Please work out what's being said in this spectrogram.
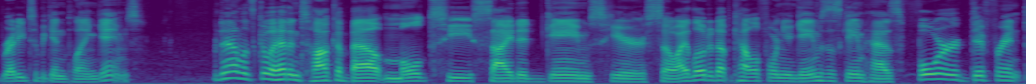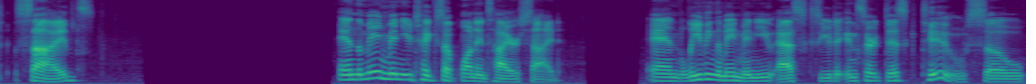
ready to begin playing games. But now let's go ahead and talk about multi-sided games here. So I loaded up California Games. This game has four different sides. And the main menu takes up one entire side. And leaving the main menu asks you to insert disc 2. So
